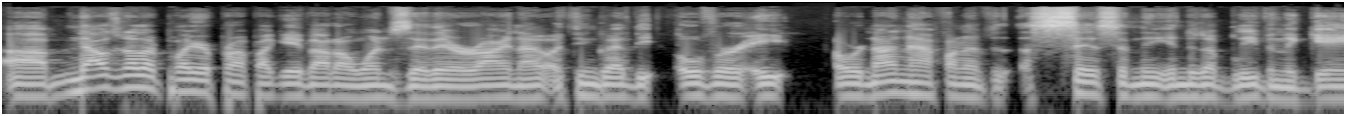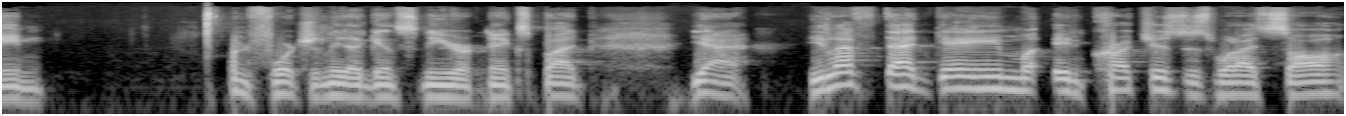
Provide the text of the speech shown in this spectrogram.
Um, that was another player prop I gave out on Wednesday there, Ryan. I, I think I had the over eight or nine and a half on assists, and they ended up leaving the game, unfortunately, against New York Knicks. But yeah, he left that game in crutches, is what I saw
